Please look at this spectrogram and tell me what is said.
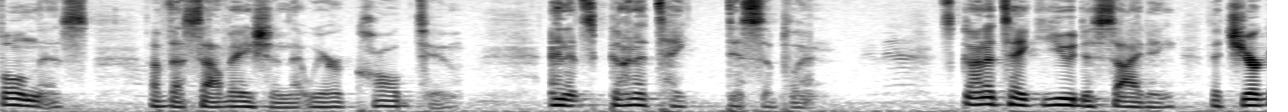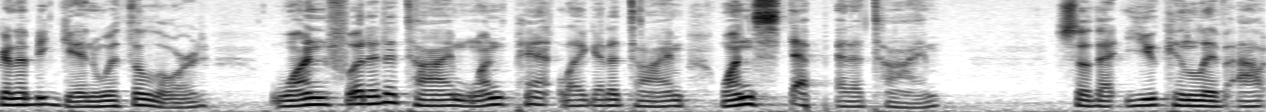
fullness of the salvation that we are called to. And it's going to take discipline. It's going to take you deciding that you're going to begin with the Lord one foot at a time, one pant leg at a time, one step at a time, so that you can live out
